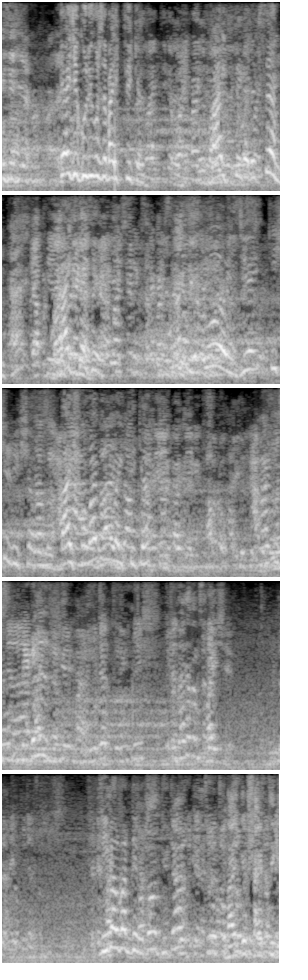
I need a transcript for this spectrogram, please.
এই যে এই গুলি করছে বাইক থেকে। বাইক থেকে দেখছেন? বাইক থেকে। ওই যে কিসের রিক্সা? বাইক সবাই বলে বাইক থেকে। রিভলভার দিয়ে বাইকের সাইড থেকে।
